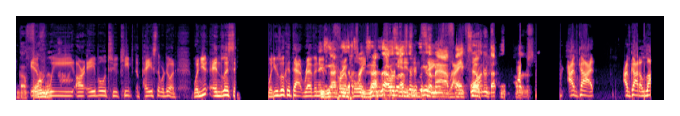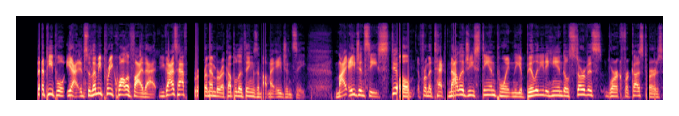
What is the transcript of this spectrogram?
About four if million. we are able to keep the pace that we're doing. When you and listen, when you look at that revenue exactly, per employee, exactly. I was, I was going to do the math, right? Like four hundred thousand dollars. I've got, I've got a lot of people. Yeah, and so let me pre-qualify that. You guys have to remember a couple of things about my agency. My agency still, from a technology standpoint and the ability to handle service work for customers,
